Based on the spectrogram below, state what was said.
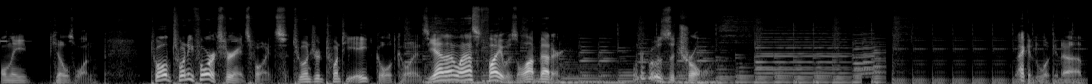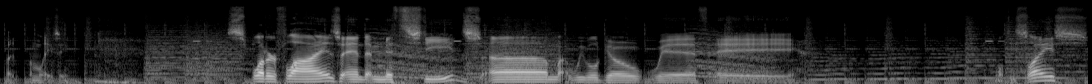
only kills one. 1224 experience points, 228 gold coins. Yeah, that last fight was a lot better. wonder if it was the troll. I could look it up, but I'm lazy. Splutterflies and Myth Steeds. Um, we will go with a multi-slice,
